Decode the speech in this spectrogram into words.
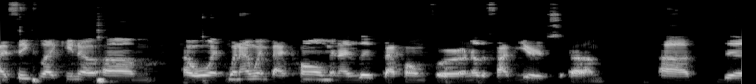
I think like you know. Um, when I went back home and I lived back home for another five years, um, uh, the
